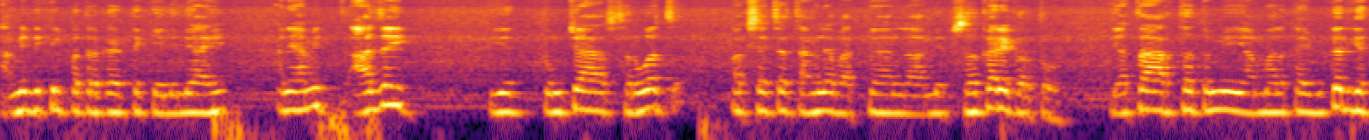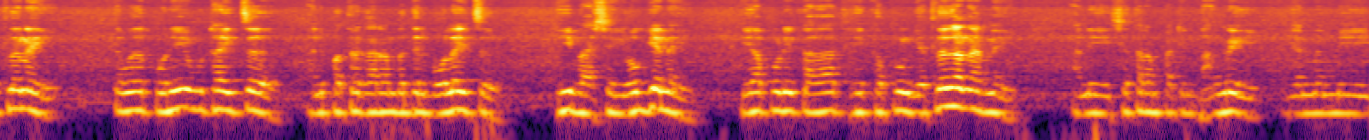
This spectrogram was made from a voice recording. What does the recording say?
आम्ही देखील पत्रकारिता केलेली आहे. आणि आम्ही आजही ये तुमच्या सर्वच पक्षाच्या चांगल्या बातम्याला आम्ही सहकार्य करतो. याचा अर्थ तुम्ही आम्हाला काही विकत घेतलं नाही त्यामुळे कोणीही उठायचं आणि पत्रकारांबद्दल बोलायचं ही भाषा योग्य नाही. यापुढे काळात हे खपवून घेतलं जाणार नाही. आणि सीताराम पाटील भांगरे यांना मी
